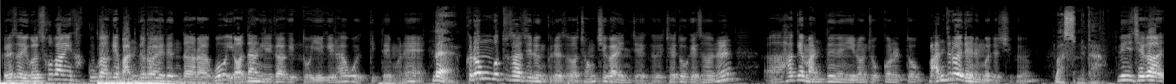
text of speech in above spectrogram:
그래서 이걸 소방이 갖고 가게 만들어야 된다라고 여당 일각이 또 얘기를 하고 있기 때문에 네. 그런 것도 사실은 그래서 정치가 이제 그 제도 개선을 아, 하게 만드는 이런 조건을 또 만들어야 되는 거죠 지금. 맞습니다. 근데 제가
